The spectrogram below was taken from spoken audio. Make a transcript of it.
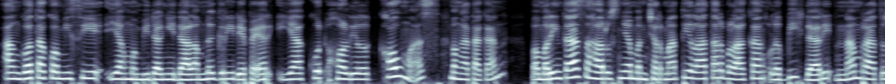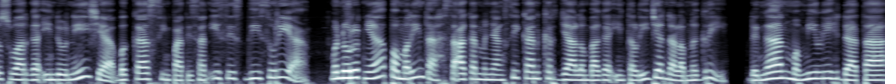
Anggota Komisi yang membidangi dalam negeri DPR Yakut Holil Kaumas mengatakan Pemerintah seharusnya mencermati latar belakang lebih dari 600 warga Indonesia bekas simpatisan ISIS di Suriah. Menurutnya, pemerintah seakan menyaksikan kerja lembaga intelijen dalam negeri dengan memilih data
